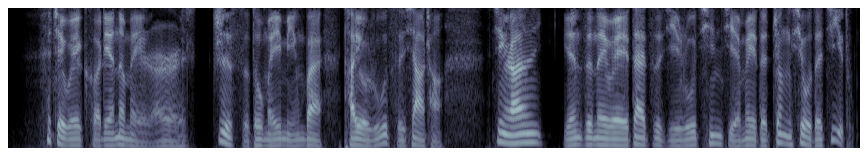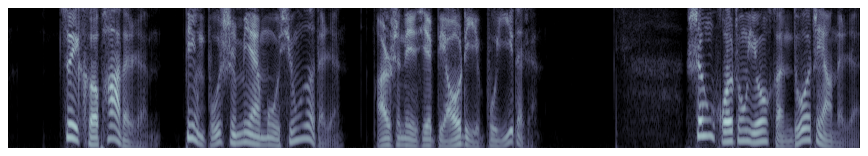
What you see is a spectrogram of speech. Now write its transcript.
这位可怜的美人儿至死都没明白，他有如此下场，竟然源自那位待自己如亲姐妹的郑袖的嫉妒。最可怕的人，并不是面目凶恶的人，而是那些表里不一的人。生活中有很多这样的人，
